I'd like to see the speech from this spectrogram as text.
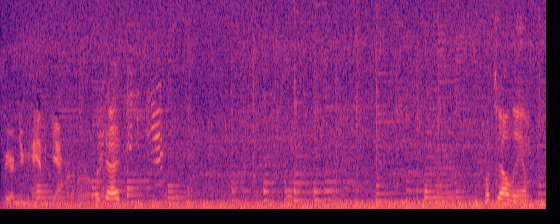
up here and you can hand the camera to her. Okay. What's out, Liam?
